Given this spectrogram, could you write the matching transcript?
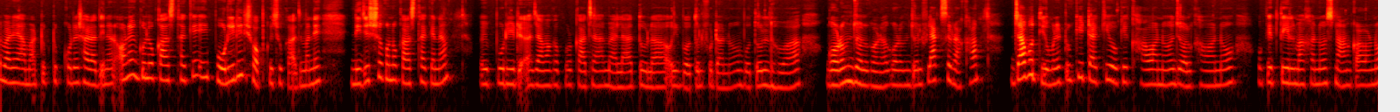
এবারে আমার টুকটুক করে সারাদিনের অনেকগুলো কাজ থাকে, এই পরীরই সব কিছু কাজ মানে নিজস্ব কোনো কাজ থাকে না। ওই পরীর জামা কাপড় কাচা, মেলা, তোলা, ওই বোতল ফোটানো, বোতল ধোয়া, গরম জল করা, গরম জল ফ্ল্যাক্সে রাখা, যাবতীয় মানে টুকিটাকি ওকে খাওয়ানো, জল খাওয়ানো, ওকে তেল মাখানো, স্নান করানো,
